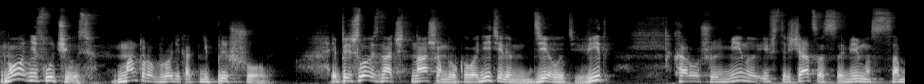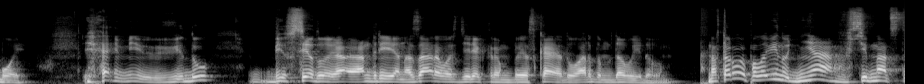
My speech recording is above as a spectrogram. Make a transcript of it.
Но не случилось. Мантуров вроде как не пришел. И пришлось, значит, нашим руководителям делать вид, хорошую мину и встречаться с самим с собой. Я имею в виду беседу Андрея Назарова с директором БСК Эдуардом Давыдовым. На вторую половину дня, 17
